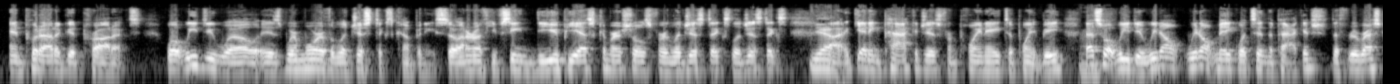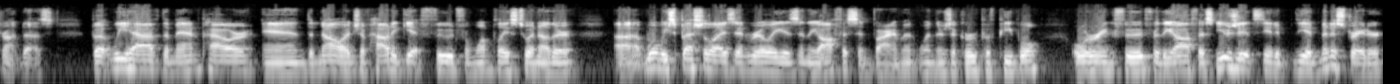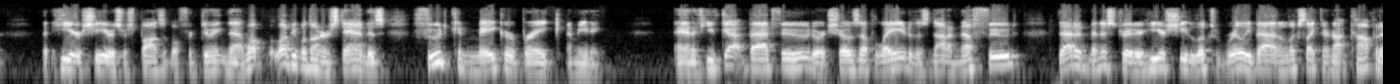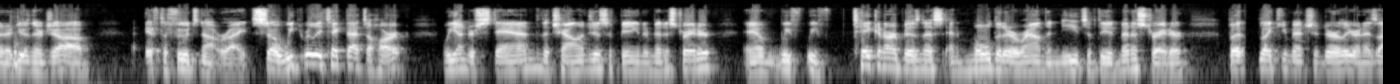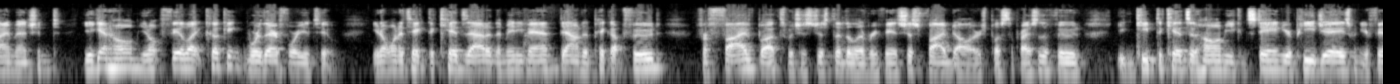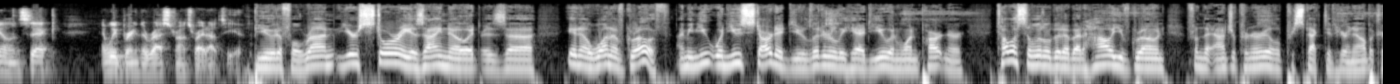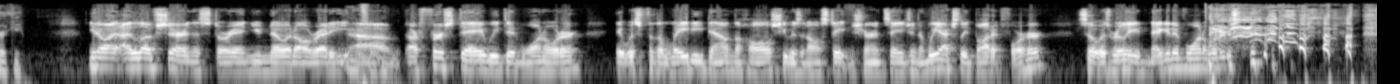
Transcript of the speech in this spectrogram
and put out a good product. What we do well is we're more of a logistics company. So I don't know if you've seen the UPS commercials for logistics, logistics, yeah. Uh, getting packages from point A to point B. Right. That's what we do. We don't we don't make what's in the package. The, the restaurant does, but we have the manpower and the knowledge of how to get food from one place to another. Uh, what we specialize in really is in the office environment when there's a group of people ordering food for the office. Usually, it's the the administrator that he or she is responsible for doing that. What a lot of people don't understand is food can make or break a meeting. And if you've got bad food or it shows up late or there's not enough food, that administrator, he or she looks really bad and looks like they're not competent at doing their job if the food's not right. So we really take that to heart. We understand the challenges of being an administrator and we've we've taken our business and molded it around the needs of the administrator. But like you mentioned earlier and as I mentioned, you get home, you don't feel like cooking, we're there for you too. You don't want to take the kids out in the minivan down to pick up food for five bucks, which is just the delivery fee. It's just five dollars plus the price of the food. You can keep the kids at home. You can stay in your PJs when you're feeling sick, and we bring the restaurants right out to you. Beautiful, Ron. Your story, as I know it, is uh, you know one of growth. I mean, you when you started, you literally had you and one partner. Tell us a little bit about how you've grown from the entrepreneurial perspective here in Albuquerque. You know, I, I, love sharing this story, and you know it already. Um, our first day, we did one order. It was for the lady down the hall. She was an Allstate insurance agent, and we actually bought it for her. So it was really negative one orders.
